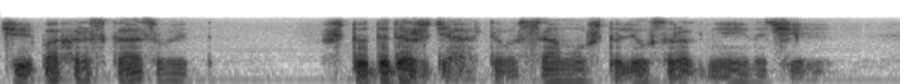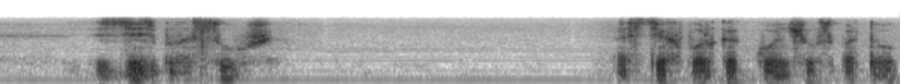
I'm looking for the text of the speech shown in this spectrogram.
Черепаха рассказывает, что до дождя, того самого, что лил сорок дней и ночей, здесь была суша. А с тех пор, как кончился потоп,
